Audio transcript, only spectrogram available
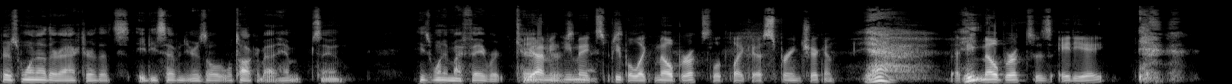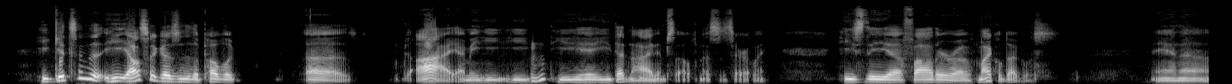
there's one other actor that's 87 years old. We'll talk about him soon. He's one of my favorite characters. Yeah, I mean, he makes actors. people like Mel Brooks look like a spring chicken. Yeah, I He- think Mel Brooks is 88. he gets in the. He also goes into the public uh, eye. I mean, he he Mhm. he he doesn't hide himself necessarily. He's the uh, father of Michael Douglas, and uh,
